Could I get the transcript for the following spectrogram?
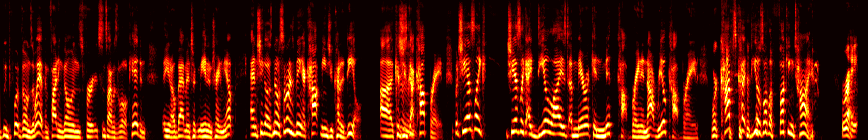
we put villains away. I've been fighting villains for since I was a little kid, and you know, Batman took me in and trained me up. And she goes, no, sometimes being a cop means you cut a deal, uh, because she's got cop brain. But she has like she has like idealized American myth cop brain and not real cop brain, where cops cut deals all the fucking time. Right.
